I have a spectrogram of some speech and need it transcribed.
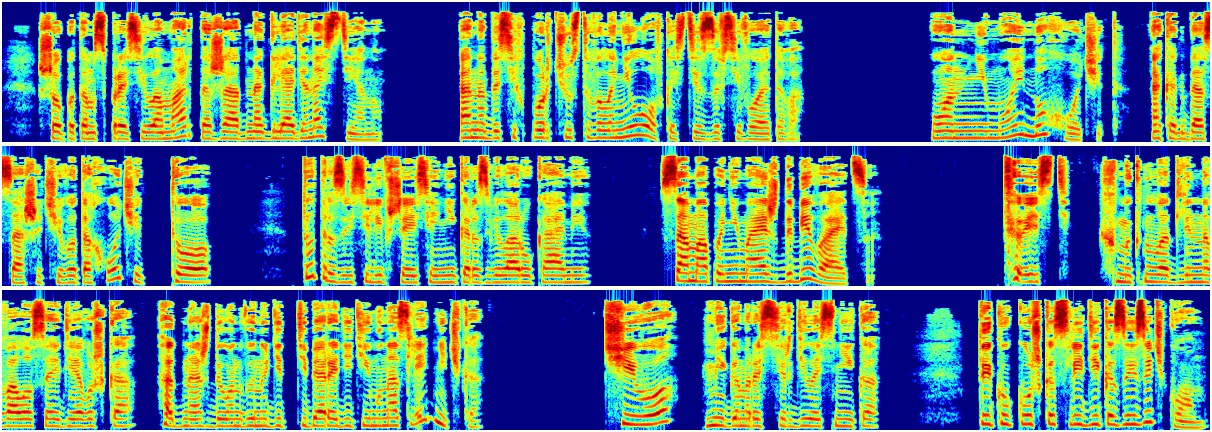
— шепотом спросила Марта, жадно глядя на стену. Она до сих пор чувствовала неловкость из-за всего этого. «Он не мой, но хочет. А когда Саша чего-то хочет, то...» Тут развеселившаяся Ника развела руками. «Сама понимаешь, добивается». «То есть хмыкнула длинноволосая девушка. Однажды он вынудит тебя родить ему наследничка? Чего? мигом рассердилась Ника. Ты, кукушка, следи-ка за язычком.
